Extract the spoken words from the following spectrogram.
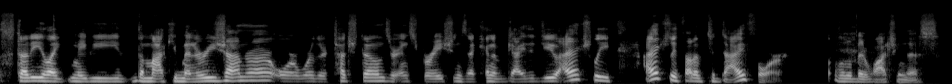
study like maybe the mockumentary genre or were there touchstones or inspirations that kind of guided you i actually i actually thought of to die for a little bit watching this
